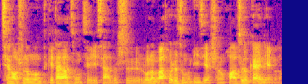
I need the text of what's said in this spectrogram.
钱老师能不能给大家总结一下，就是罗兰巴特是怎么理解神话这个概念的？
